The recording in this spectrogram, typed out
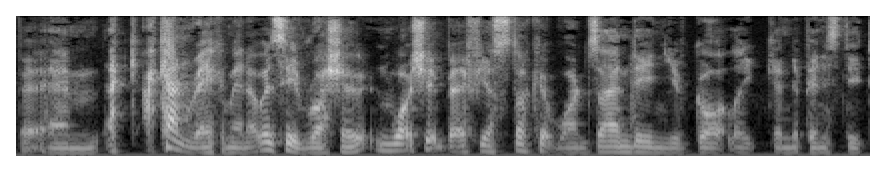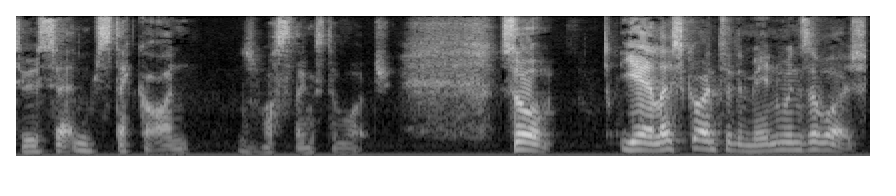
But um, I, I can't recommend. I would say rush out and watch it. But if you're stuck at words, Andy, and you've got like Independence Day two sitting, stick it on. There's worse things to watch. So yeah, let's go into the main ones I watched.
